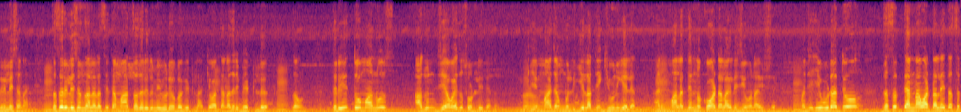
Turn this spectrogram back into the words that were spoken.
रिलेशन आहे. तसं रिलेशन झालेलं असते. त्या मातचा जरी तुम्ही व्हिडिओ बघितला किंवा त्यांना जरी भेटलं. जाऊन तरी तो माणूस अजून जेवायचं सोडली त्यानं. की माझ्या मुलगीला ती घेऊन गेल्यात आणि मला ते नको वाटायला लागले जीवन आयुष्य. म्हणजे एवढं तो जसं त्यांना वाटायलंय तसं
